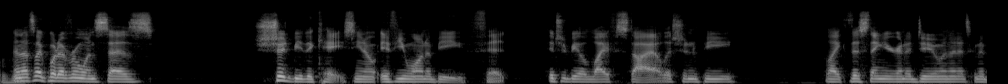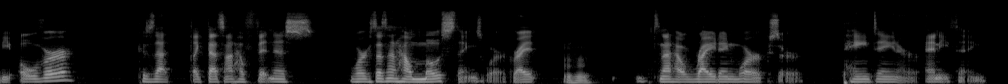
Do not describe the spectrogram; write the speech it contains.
Mhm. and that's like what everyone says should be the case you know if you want to be fit it should be a lifestyle. It shouldn't be like this thing you're gonna do and then it's gonna be over. Because that like that's not how fitness works that's not how most things work right Mhm. it's not how writing works or painting or anything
